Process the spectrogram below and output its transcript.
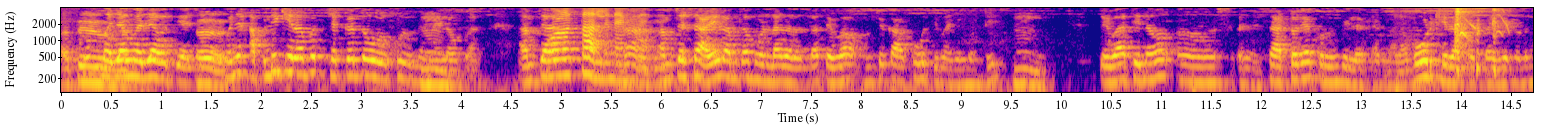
आता खूप मजा मजा होती अशी हं. म्हणजे आपली खिरापत शक्यतो ओळखून नाही लवकर आमच्या ओळखता आली नाही हां, आमच्या शाळेत आमचा बोंडा झाला होता तेव्हा आमची काकू होती माझी मोठी. तेव्हा तिनं साटोऱ्या करून दिल्या होत्या मला. गोड खिरापत पाहिजे म्हणून.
